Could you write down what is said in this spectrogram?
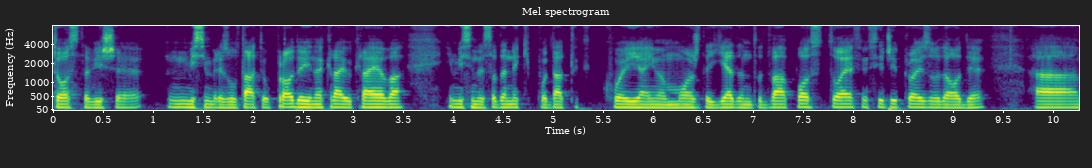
dosta više mislim rezultate u prodaji na kraju krajeva i mislim da je sada neki podatak koji ja imam možda 1 do 2% FMCG proizvoda ode a,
